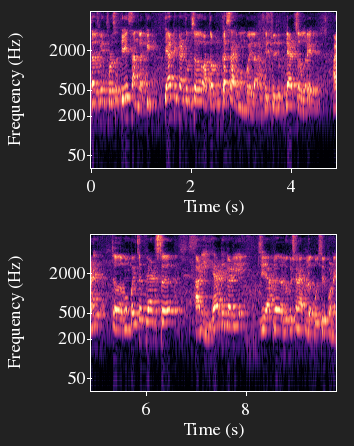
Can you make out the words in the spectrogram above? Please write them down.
तर तुम्ही थोडंसं ते सांगा की त्या ठिकाणी तुमचं वातावरण कसं आहे मुंबईला? ॲक्च्युली फ्लॅट्स वगैरे. आणि मुंबईचं फ्लॅट्सचं आणि ह्या ठिकाणी जे आपलं लोकेशन आहे आपलं भोसरी पुणे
